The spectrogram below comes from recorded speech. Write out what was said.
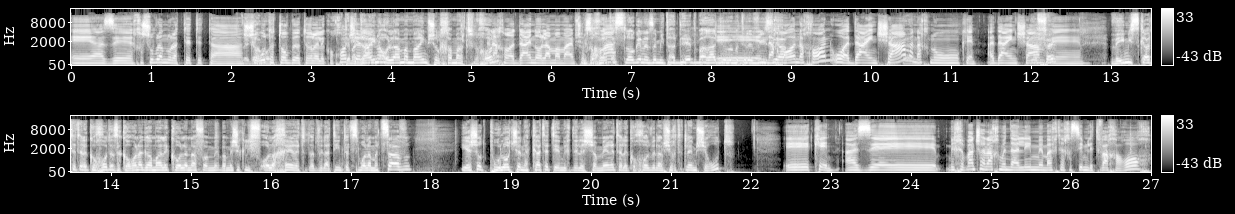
אה, אז אה, חשוב לנו לתת את השירות לגמרי. הטוב ביותר ללקוחות אתם שלנו. עדיין עולם המים של חמת, נכון? אנחנו עדיין עולם המים של אני זוכר את. הסלוגן הזה מתהדהד ברדיו ובטלוויזיה. נכון, נכון, הוא עדיין שם, כן. אנחנו, כן, עדיין שם. יפה. ו- ואם הזכרת את הלקוחות, אז הקורונה גרמה לכל ענף במשק לפעול אחרת, ולהתאים את עצמו למצב. יש עוד פעולות שנקטתם כדי לשמר את הלקוחות ולהמשיך לתת להם שירות? אה, כן, אז אה, מכיוון שאנחנו מנהלים מערכת יחסים לטווח ארוך,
